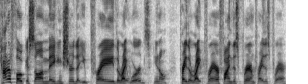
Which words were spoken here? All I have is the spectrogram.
kind of focus on making sure that you pray the right words, you know, pray the right prayer, find this prayer and pray this prayer,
